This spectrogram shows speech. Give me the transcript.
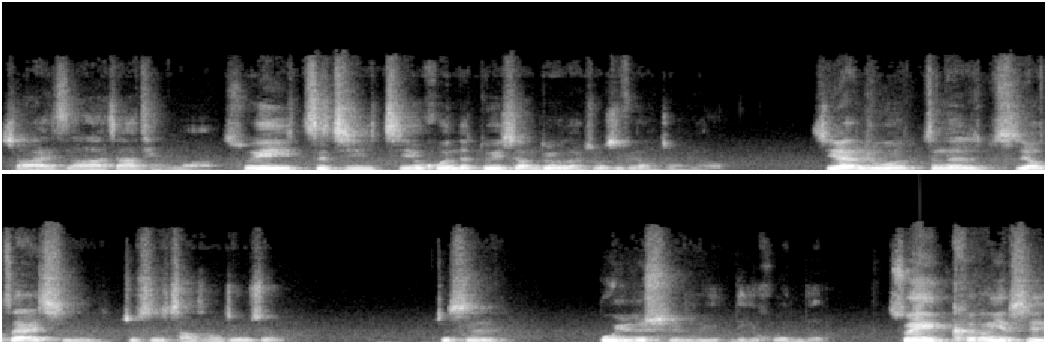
小孩子啊、家庭嘛，所以自己结婚的对象对我来说是非常重要。既然如果真的是要在一起，就是长长久久，就是不允许离离婚的，所以可能也是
